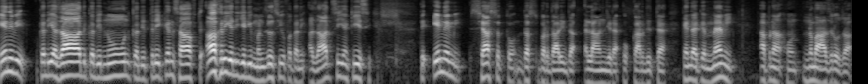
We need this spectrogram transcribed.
ਇਹਨੇ ਵੀ ਕਦੀ ਆਜ਼ਾਦ, ਕਦੀ ਨੂਨ, ਕਦੀ ਤਰੀਕੇ ਇਨਸਾਫ ਤੇ ਆਖਰੀ ਇਹਦੀ ਜਿਹੜੀ ਮੰਜ਼ਿਲ ਸੀ ਉਹ ਪਤਾ ਨਹੀਂ ਆਜ਼ਾਦ ਸੀ ਜਾਂ ਕੀ ਸੀ। ਤੇ ਇਹਨੇ ਵੀ ਸਿਆਸਤ ਤੋਂ ਦਸਬਰਦਾਰੀ ਦਾ ਐਲਾਨ ਜਿਹੜਾ ਉਹ ਕਰ ਦਿੱਤਾ ਕਹਿੰਦਾ ਕਿ ਮੈਂ ਵੀ ਆਪਣਾ ਹੁਣ ਨਮਾਜ਼ ਰੋਜ਼ਾ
